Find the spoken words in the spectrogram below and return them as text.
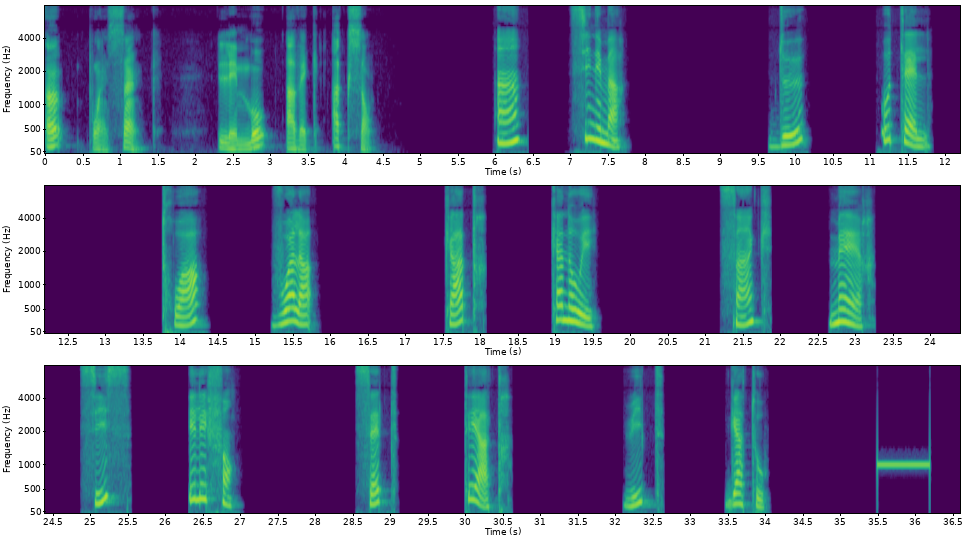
1.5 Les mots avec accent. 1. Cinéma. 2. Hôtel. 3. Voilà. 4. Canoë. 5. Mer. 6. Éléphant. 7. Théâtre. 8. Gâteau.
